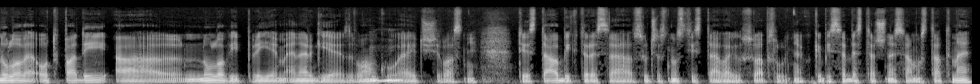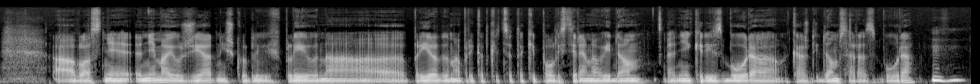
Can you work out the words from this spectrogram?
nulové odpady a nulový príjem energie zvonku, mm-hmm. čiže vlastne tie stavby, ktoré sa v súčasnosti stávajú, sú absolútne ako keby sebestačné, samostatné a vlastne nemajú žiadny škodlivý vplyv na prírodu, napríklad keď sa taký polystyrenový dom niekedy zbúra, každý dom sa raz zbúra. Mm-hmm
